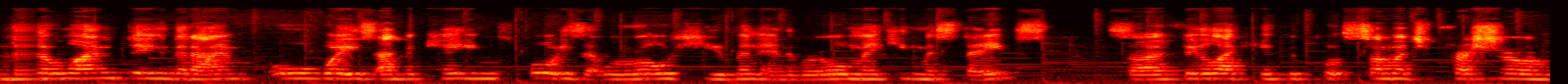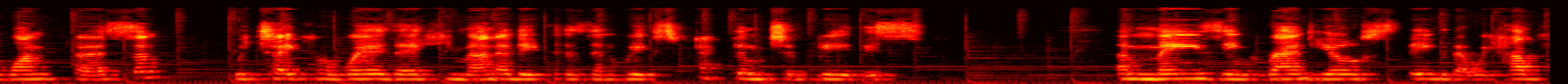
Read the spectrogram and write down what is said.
the one thing that I'm always advocating for is that we're all human and we're all making mistakes. So I feel like if we put so much pressure on one person, we take away their humanity because then we expect them to be this amazing, grandiose thing that we have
